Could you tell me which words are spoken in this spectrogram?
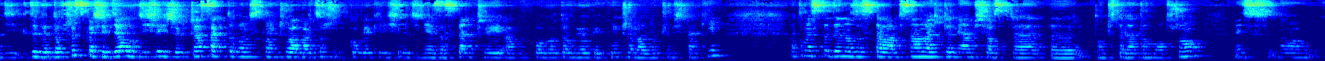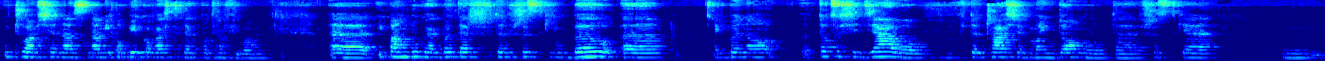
gdyby to wszystko się działo w dzisiejszych czasach, to bym skończyła bardzo szybko w jakiejś rodzinie zastępczej albo pogotowiu opiekuńczym albo czymś takim. Natomiast wtedy no, zostałam sama, jeszcze miałam siostrę, e, tą 4 lata młodszą, więc no, uczyłam się nas, nami opiekować tak jak potrafiłam. E, I Pan Bóg jakby też w tym wszystkim był, e, jakby no, to co się działo w, w tym czasie w moim domu, te wszystkie mm,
